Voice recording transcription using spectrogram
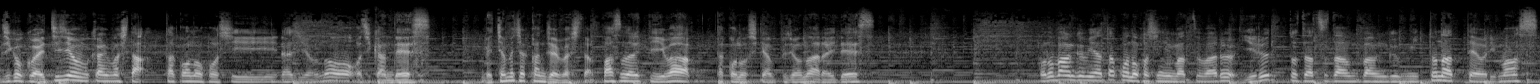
時刻は1時を迎えました。タコの星ラジオのお時間です。めちゃめちゃ噛んじゃいました。パーソナリティはタコの市キャンプ場の新井です。この番組はタコの星にまつわるゆるっと雑談番組となっております。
